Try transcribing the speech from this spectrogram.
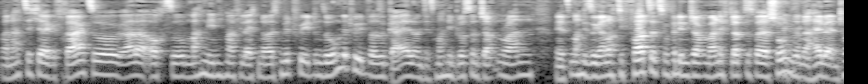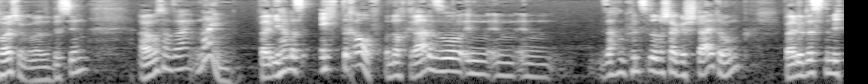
man hat sich ja gefragt, so gerade auch so, machen die nicht mal vielleicht ein neues Midread und so, Midread war so geil und jetzt machen die bloß einen Jump'n'Run und jetzt machen die sogar noch die Fortsetzung von dem Jump'n'Run. Ich glaube, das war ja schon so eine halbe Enttäuschung immer so ein bisschen. Aber muss man sagen, nein, weil die haben das echt drauf und auch gerade so in, in, in Sachen künstlerischer Gestaltung, weil du das nämlich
